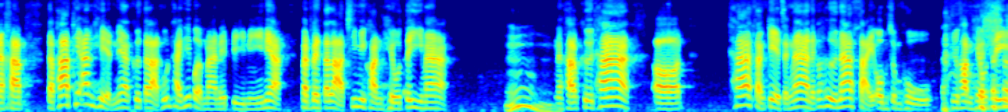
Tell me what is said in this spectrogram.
นะครับแต่ภาพที่อั้นเห็นเนี่ยคือตลาดหุ้นไทยที่เปิดมาในปีนี้เนี่ย มันเป็นตลาดที่มีความ healthy มากอืมนะครับ คือถ้าเอ่อถ้าสังเกตจากหน้าเนี่ยก็คือหน้าใสอมชมพู มีความ healthy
